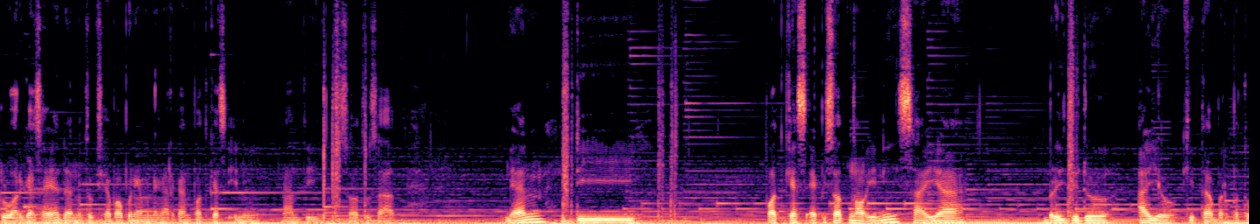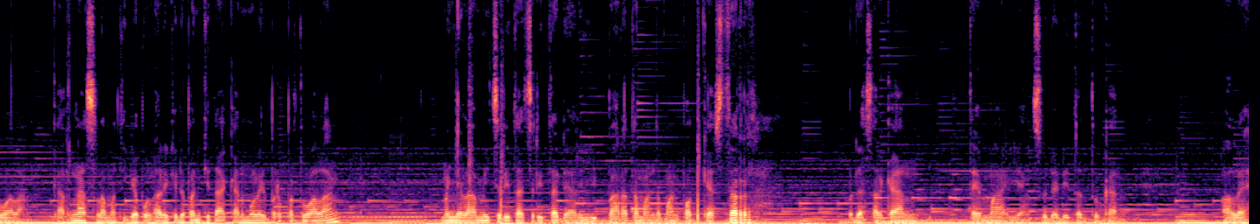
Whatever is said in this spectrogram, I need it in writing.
keluarga saya dan untuk siapa pun yang mendengarkan podcast ini nanti suatu saat. Dan di podcast episode 0 ini saya beri judul Ayo kita berpetualang karena selama 30 hari ke depan kita akan mulai berpetualang menyelami cerita-cerita dari para teman-teman podcaster berdasarkan tema yang sudah ditentukan oleh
